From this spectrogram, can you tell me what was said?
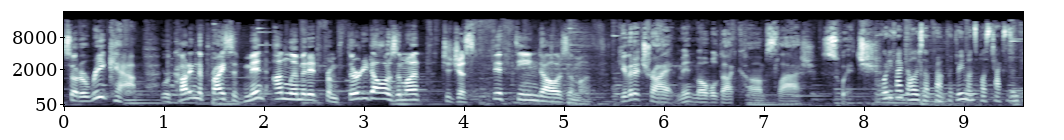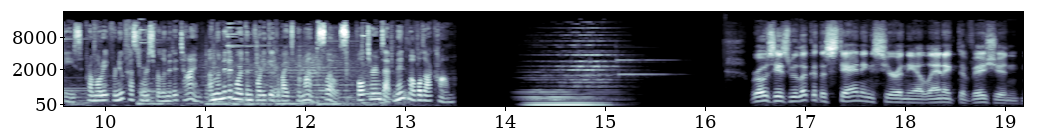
So to recap, we're cutting the price of Mint Unlimited from $30 a month to just $15 a month. Give it a try at mintmobile.com slash switch. $45 up front for three months plus taxes and fees. Promo for new customers for limited time. Unlimited more than 40 gigabytes per month. Slows. Full terms at mintmobile.com. Rosie, as we look at the standings here in the Atlantic Division,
